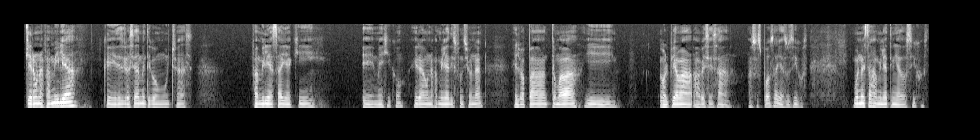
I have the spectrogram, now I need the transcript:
que era una familia que desgraciadamente como muchas familias hay aquí en México, era una familia disfuncional. El papá tomaba y golpeaba a veces a, a su esposa y a sus hijos. Bueno, esta familia tenía dos hijos.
